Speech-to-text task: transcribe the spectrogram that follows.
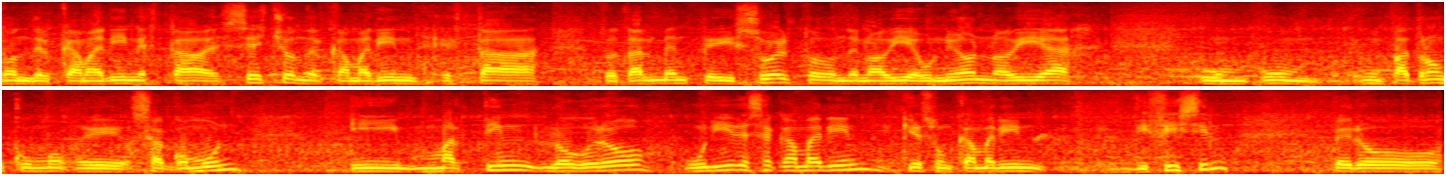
donde el camarín estaba deshecho, donde el camarín estaba totalmente disuelto, donde no había unión, no había un, patrón eh, o sea, común y Martín logró unir ese camarín, que es un camarín difícil, pero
